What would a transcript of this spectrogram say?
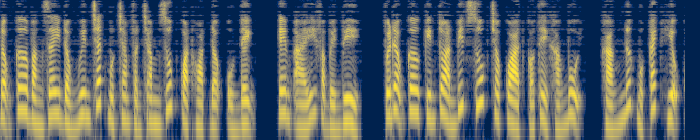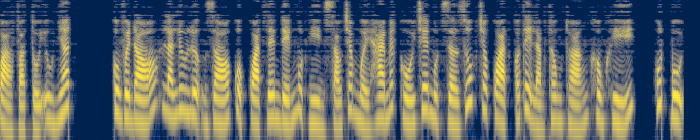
động cơ bằng dây đồng nguyên chất 100% giúp quạt hoạt động ổn định, êm ái và bền bỉ. Với động cơ kín toàn bít giúp cho quạt có thể kháng bụi, kháng nước một cách hiệu quả và tối ưu nhất. Cùng với đó là lưu lượng gió của quạt lên đến 1.612 mét khối trên một giờ giúp cho quạt có thể làm thông thoáng không khí, hút bụi,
